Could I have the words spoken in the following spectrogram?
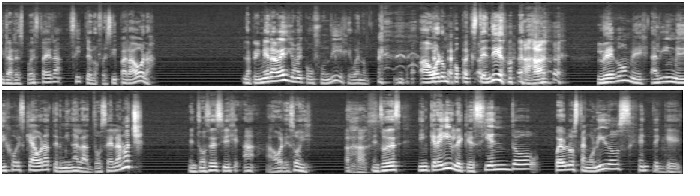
Y la respuesta era, sí, te lo ofrecí para ahora. La primera vez yo me confundí, dije, bueno, ahora un poco extendido. Luego me, alguien me dijo, es que ahora termina a las 12 de la noche. Entonces yo dije, ah, ahora es hoy. Entonces, increíble que siendo pueblos tan unidos, gente que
